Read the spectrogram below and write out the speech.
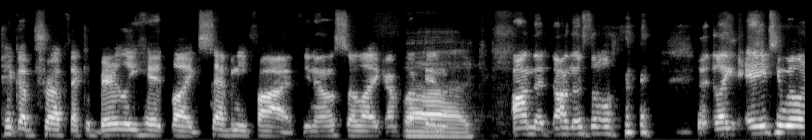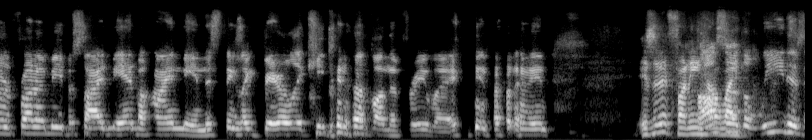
pickup truck that could barely hit like 75, you know? So like I'm fucking Fuck. on the on those little like 18 wheeler in front of me, beside me, and behind me, and this thing's like barely keeping up on the freeway. You know what I mean? Isn't it funny how Also, like the weed is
